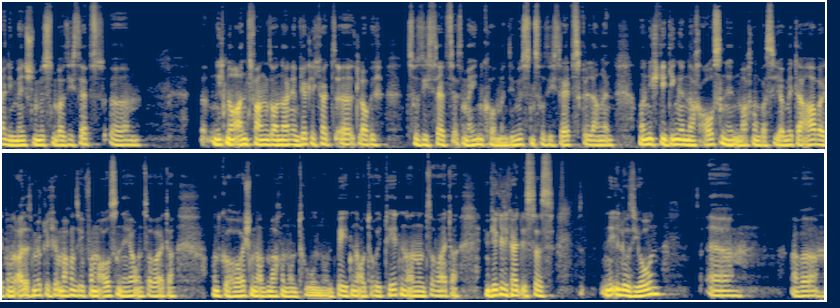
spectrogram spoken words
ja die Menschen müssen bei sich selbst ähm, nicht nur anfangen, sondern in Wirklichkeit, äh, glaube ich, zu sich selbst erstmal hinkommen. Sie müssen zu sich selbst gelangen und nicht die Dinge nach außen hin machen, was sie ja mit der Arbeit und alles Mögliche machen sie vom Außen her und so weiter und gehorchen und machen und tun und beten Autoritäten an und so weiter. In Wirklichkeit ist das eine Illusion, äh, aber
